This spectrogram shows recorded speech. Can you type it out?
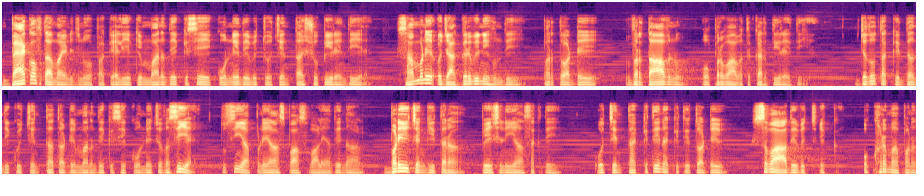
ਬੈਕ ਆਫ ਦਾ ਮਾਈਂਡ ਜਿਹਨੂੰ ਆਪਾਂ ਕਹਿ ਲਈਏ ਕਿ ਮਨ ਦੇ ਕਿਸੇ ਕੋਨੇ ਦੇ ਵਿੱਚ ਉਹ ਚਿੰਤਾ ਛੁਪੀ ਰਹਿੰਦੀ ਹੈ। ਸਾਹਮਣੇ ਉਜਾਗਰ ਵੀ ਨਹੀਂ ਹੁੰਦੀ, ਪਰ ਤੁਹਾਡੇ ਵਰਤਾਵ ਨੂੰ ਉਹ ਪ੍ਰਭਾਵਿਤ ਕਰਦੀ ਰਹਿੰਦੀ ਹੈ। ਜਦੋਂ ਤੱਕ ਇਦਾਂ ਦੀ ਕੋਈ ਚਿੰਤਾ ਤੁਹਾਡੇ ਮਨ ਦੇ ਕਿਸੇ ਕੋਨੇ 'ਚ ਵਸੀ ਹੈ, ਤੁਸੀਂ ਆਪਣੇ ਆਸ-ਪਾਸ ਵਾਲਿਆਂ ਦੇ ਨਾਲ ਬੜੀ ਚੰਗੀ ਤਰ੍ਹਾਂ ਪੇਸ਼ ਨਹੀਂ ਆ ਸਕਦੇ। ਉਹ ਚਿੰਤਾ ਕਿਤੇ ਨਾ ਕਿਤੇ ਤੁਹਾਡੇ ਸੁਭਾਅ ਦੇ ਵਿੱਚ ਇੱਕ ਉਖੜਮਾਪਣ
